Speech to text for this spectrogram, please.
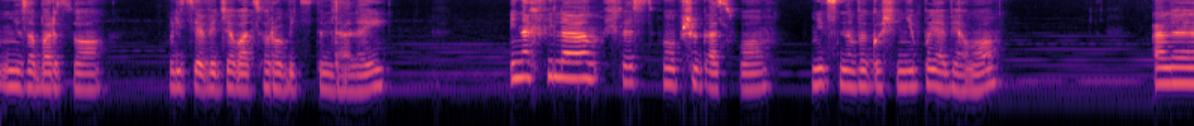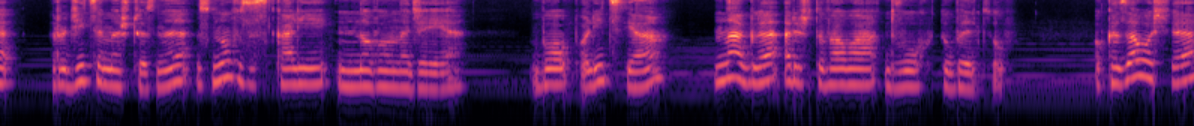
Nie za bardzo policja wiedziała, co robić z tym dalej. I na chwilę śledztwo przygasło, nic nowego się nie pojawiało, ale rodzice mężczyzny znów zyskali nową nadzieję, bo policja nagle aresztowała dwóch tubylców. Okazało się,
